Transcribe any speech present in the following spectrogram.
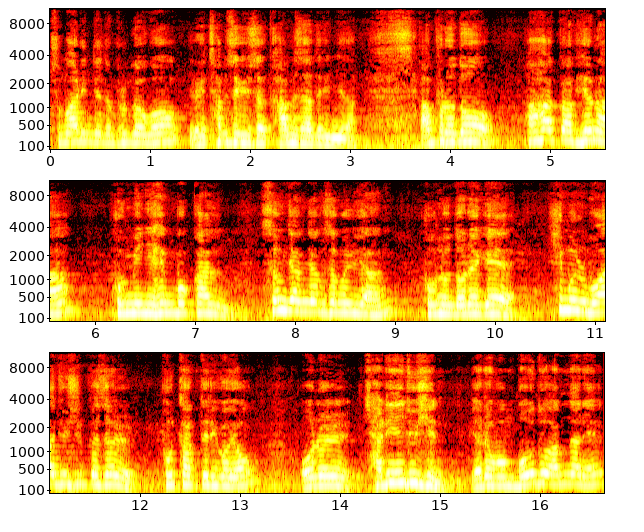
주말인데도 불구하고 이렇게 참석해 주셔서 감사드립니다. 앞으로도 화학과 변화, 국민이 행복한 성장 장성을 위한 군우 노력에 힘을 모아 주실 것을 부탁드리고요. 오늘 자리해 주신 여러분 모두 앞날에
